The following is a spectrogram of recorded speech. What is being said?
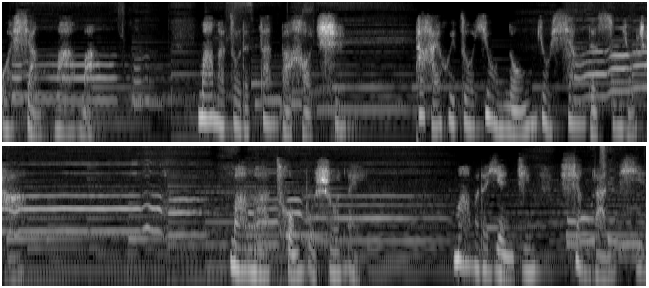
我想妈妈，妈妈做的糌粑好吃，她还会做又浓又香的酥油茶。妈妈从不说累，妈妈的眼睛像蓝天。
